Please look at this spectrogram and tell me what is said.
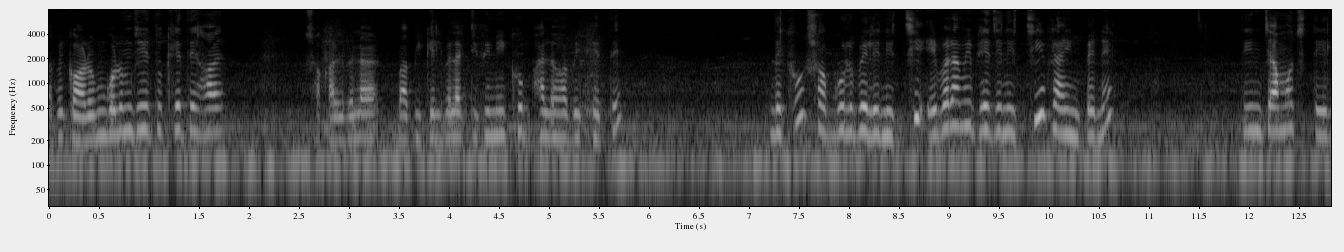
তবে গরম গরম যেহেতু খেতে হয়, সকালবেলা বা বিকেলবেলা টিফিনেই খুব ভালো হবে খেতে। দেখো সবগুলো বেলে নিচ্ছি, এবার আমি ভেজে নিচ্ছি ফ্রাইং প্যানে তিন চামচ তেল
